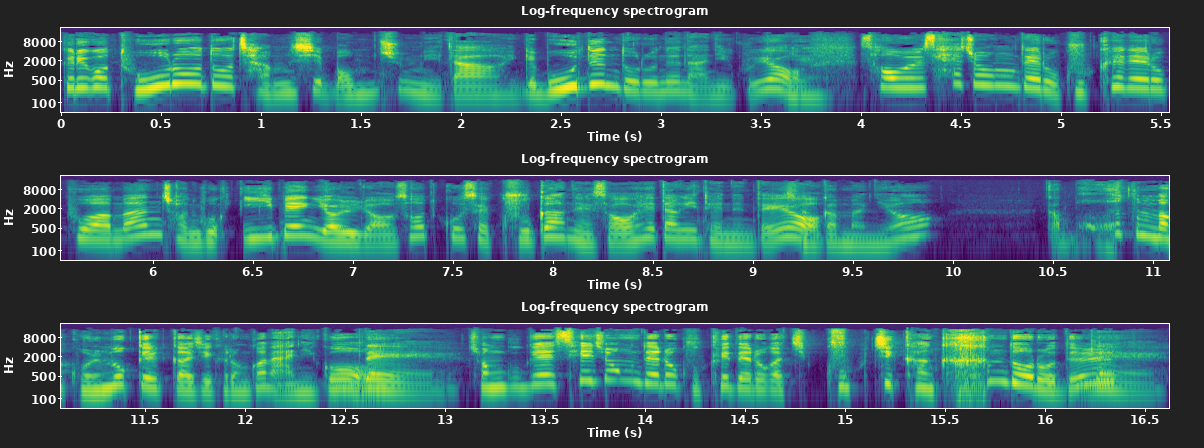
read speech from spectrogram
그리고 도로도 잠시 멈춥니다. 이게 모든 도로는 아니고요. 예. 서울 세종대로 국회대로 포함한 전국 216 곳의 구간에서 해당이 되는데요. 잠깐만요. 그러니까 모든 막 골목길까지 그런 건 아니고 네. 전국의 세종대로 국회대로 같이 굵직한 큰 도로들 네.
